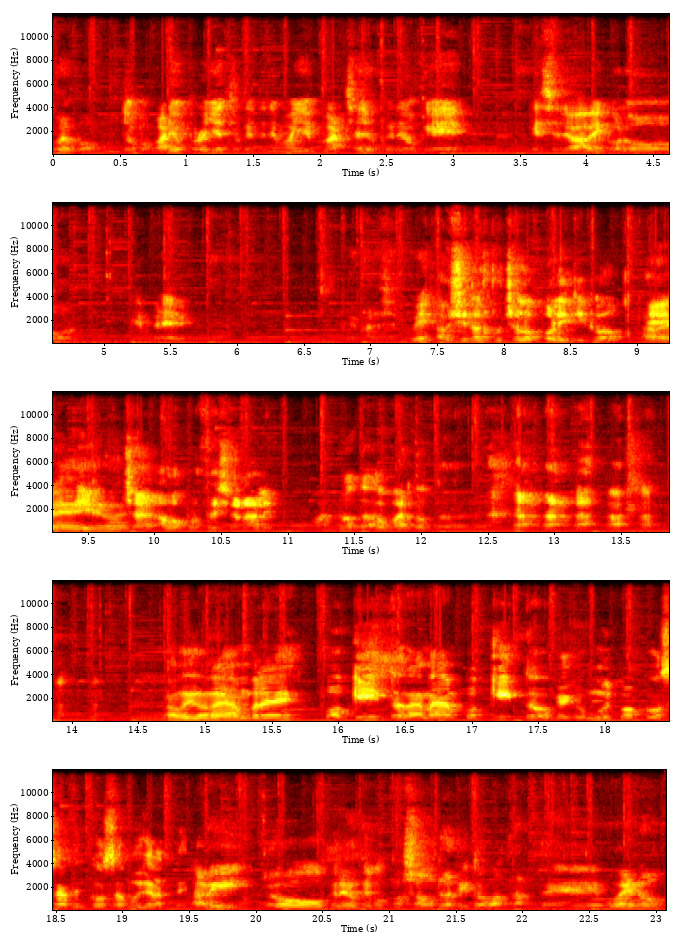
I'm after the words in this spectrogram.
bueno, pues junto con varios proyectos que tenemos ahí en marcha, yo creo que, que se le va a ver color en breve. Me parece muy bien. A ver si no escuchan los políticos A eh, ver, y a ver. escuchan a los profesionales. Más nota. Tomar nota. No digo nada, hombre. Poquito, nada más, un poquito. Que con muy poco se hacen cosas muy grandes. David, yo creo que hemos pasado un ratito bastante bueno,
